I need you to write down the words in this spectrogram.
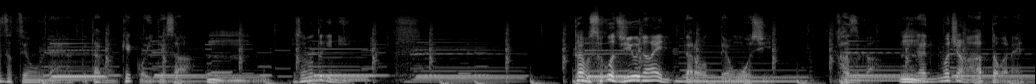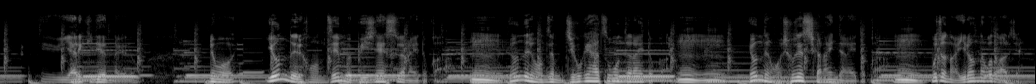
冊読むみたいな人って多分結構いてさ。うんうんその時に多分そこ重要じゃないだろうって思うし数が、うん。もちろんあった方がねやる気出るんだけど。でも読んでる本全部ビジネスじゃないとかうん。読んでる本全部自己啓発本じゃないとかうんうん。読んでる本小説しかないんじゃないとかうん。もちろんなんかいろんなことがあるじゃん。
